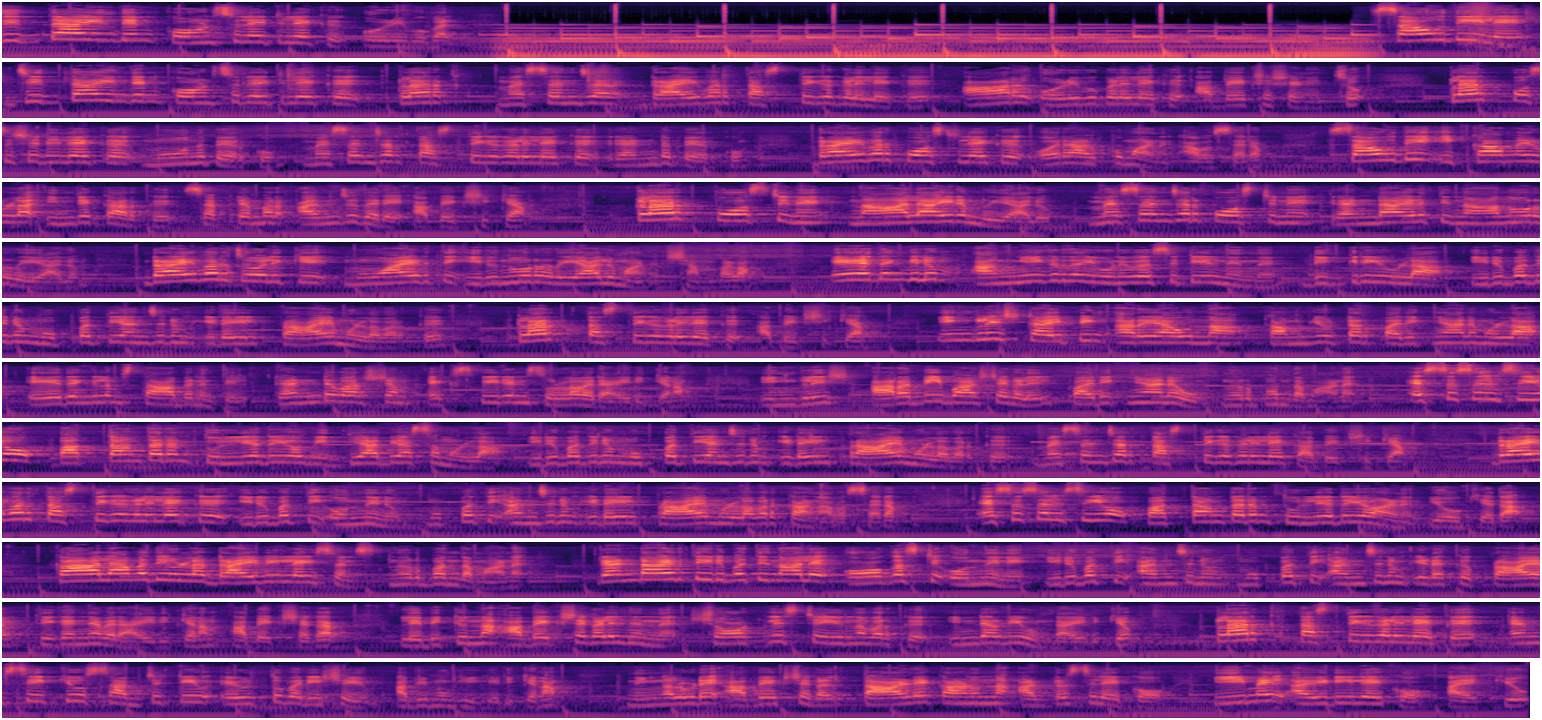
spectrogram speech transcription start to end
Jeddah Indian കോൺസുലേറ്റിലേക്ക് ഒഴിവുകൾ. സൗദിയിലെ ജിദ്ദ ഇന്ത്യൻ കോൺസുലേറ്റിലേക്ക് ക്ലർക്ക് മെസ്സഞ്ചർ ഡ്രൈവർ തസ്തികകളിലേക്ക് ആറ് ഒഴിവുകളിലേക്ക് അപേക്ഷ ക്ഷണിച്ചു. ക്ലർക്ക് പൊസിഷനിലേക്ക് മൂന്ന് പേർക്കും മെസ്സഞ്ചർ തസ്തികകളിലേക്ക് രണ്ട് പേർക്കും ഡ്രൈവർ പോസ്റ്റിലേക്ക് ഒരാൾക്കുമാണ് അവസരം. സൗദി ഇക്കാമയുള്ള ഇന്ത്യക്കാർക്ക് സെപ്റ്റംബർ അഞ്ച് വരെ അപേക്ഷിക്കാം. ക്ലർക്ക് പോസ്റ്റിന് നാലായിരം റിയാലും മെസഞ്ചർ പോസ്റ്റിന് രണ്ടായിരത്തി നാനൂറ് റിയാലും ഡ്രൈവർ ജോലിക്ക് മൂവായിരത്തി ഇരുന്നൂറ് റിയാലുമാണ് ശമ്പളം. ഏതെങ്കിലും അംഗീകൃത യൂണിവേഴ്സിറ്റിയിൽ നിന്ന് ഡിഗ്രിയുള്ള ഇരുപതിനും മുപ്പത്തിയഞ്ചിനും ഇടയിൽ പ്രായമുള്ളവർക്ക് ക്ലർക്ക് തസ്തികകളിലേക്ക് അപേക്ഷിക്കാം. ഇംഗ്ലീഷ് ടൈപ്പിംഗ് അറിയാവുന്ന കമ്പ്യൂട്ടർ പരിജ്ഞാനമുള്ള ഏതെങ്കിലും സ്ഥാപനത്തിൽ രണ്ട് വർഷം എക്സ്പീരിയൻസ് ഉള്ളവരായിരിക്കണം. ഇംഗ്ലീഷ് അറബി ഭാഷകളിൽ പരിജ്ഞാനവും നിർബന്ധമാണ്. എസ് എസ് എൽ സിയോ പത്താം തരം തുല്യതയോ വിദ്യാഭ്യാസമുള്ള ഇരുപതിനും മുപ്പത്തിയഞ്ചിനും ഇടയിൽ പ്രായമുള്ളവർക്ക് മെസഞ്ചർ തസ്തികകളിലേക്ക് അപേക്ഷിക്കാം. ഡ്രൈവർ തസ്തികകളിലേക്ക് ഇരുപത്തി ഒന്നിനും മുപ്പത്തി അഞ്ചിനും ഇടയിൽ പ്രായമുള്ളവർക്കാണ് അവസരം. എസ് എസ് എൽ സിയോ പത്താം തരം തുല്യതയോ ആണ് യോഗ്യത. കാലാവധിയുള്ള ഡ്രൈവിംഗ് ലൈസൻസ് നിർബന്ധമാണ്. രണ്ടായിരത്തി ഇരുപത്തിനാല് ഓഗസ്റ്റ് ഒന്നിന് ഇരുപത്തി അഞ്ചിനും മുപ്പത്തി അഞ്ചിനും ഇടയ്ക്ക് പ്രായം തികഞ്ഞവരായിരിക്കണം അപേക്ഷകർ. ലഭിക്കുന്ന അപേക്ഷകളിൽ നിന്ന് ഷോർട്ട് ലിസ്റ്റ് ചെയ്യുന്നവർക്ക് ഇന്റർവ്യൂ ഉണ്ടായിരിക്കും. ക്ലർക്ക് തസ്തികകളിലേക്ക് എം സി ക്യു സബ്ജക്റ്റീവ് എഴുത്തുപരീക്ഷയും അഭിമുഖീകരിക്കണം. നിങ്ങളുടെ അപേക്ഷകൾ താഴെ കാണുന്ന അഡ്രസ്സിലേക്കോ ഇമെയിൽ ഐ ഡിയിലേക്കോ അയക്കൂ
